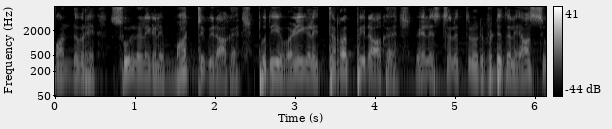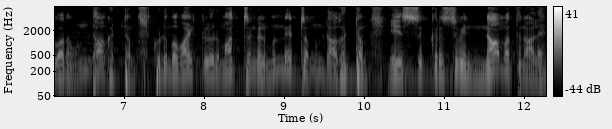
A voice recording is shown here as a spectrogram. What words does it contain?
ஆண்டவரே சூழ்நிலைகளை மாற்றுவீராக. புதிய வழிகளை திறப்பீராக. வேலை ஸ்தலத்தில் ஒரு விடுதலை ஆசீர்வாதம் உண்டாகட்டும். குடும்ப வாழ்க்கையில் ஒரு மாற்றங்கள் முன்னேற்றம் உண்டாகட்டும். இயேசு கிறிஸ்துவின் நாமத்தினால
